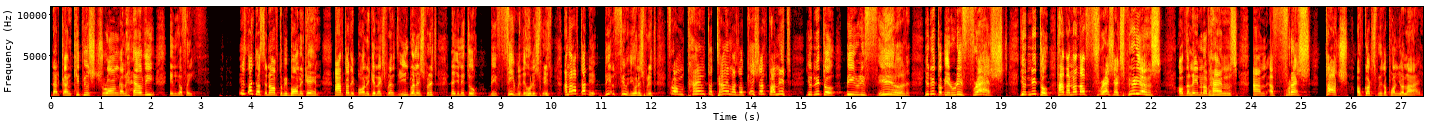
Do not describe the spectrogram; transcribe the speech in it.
that can keep you strong and healthy in your faith. It's not just enough to be born again. After the born again experience, the indwelling spirit, then you need to be filled with the Holy Spirit. And after the, being filled with the Holy Spirit, from time to time, as occasions permit, you need to be refilled. You need to be refreshed. You need to have another fresh experience of the laying of hands and a fresh touch of God's Spirit upon your life.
